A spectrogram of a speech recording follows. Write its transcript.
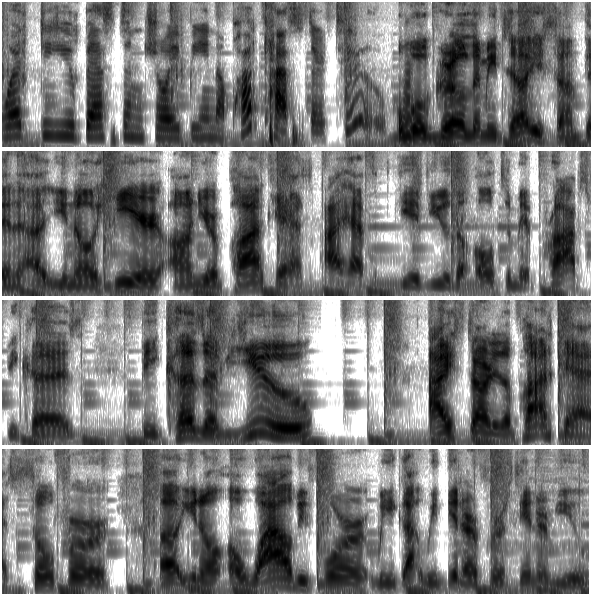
What do you best enjoy being a podcaster too? Well, girl, let me tell you something. Uh, you know, here on your podcast, I have to give you the ultimate props because because of you, I started a podcast. So for uh, you know, a while before we got we did our first interview,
